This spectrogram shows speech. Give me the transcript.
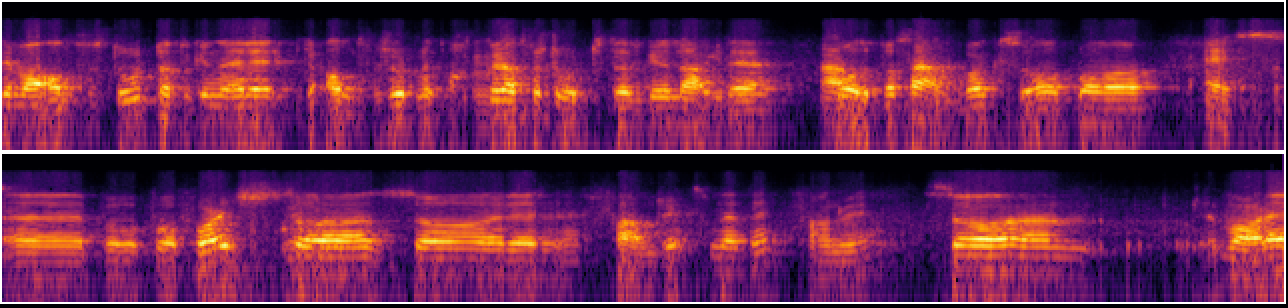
det var altfor stort, at du kunne, eller ikke altfor stort, men akkurat for stort til at du kunne lage det ja. både på Sandbox og på, uh, på, på Forge, så, så, eller Foundry, som det heter. Foundry, så um, var det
